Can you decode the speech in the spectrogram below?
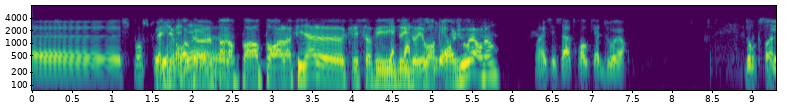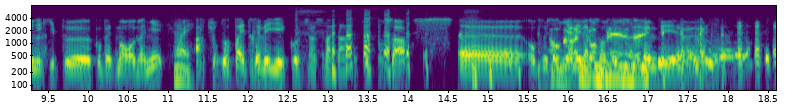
Euh, je pense que. Mais je crois que par, par, rapport à la finale, Christophe, il, il doit y avoir trois joueurs, non? Oui, c'est ça, trois ou quatre joueurs. Donc c'est ouais. une équipe euh, complètement remaniée. Ouais. Arthur doit pas être réveillé, coach, hein, ce matin. C'est peut-être pour ça. Euh, on peut signaler l'absence de Kimpembe. Euh...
